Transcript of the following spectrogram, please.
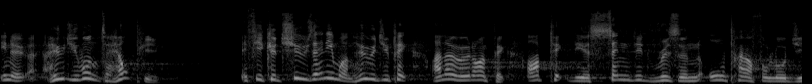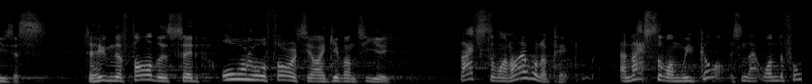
You know, who do you want to help you? If you could choose anyone, who would you pick? I know who I'd pick. I'd pick the ascended, risen, all powerful Lord Jesus, to whom the Father said, All authority I give unto you. That's the one I want to pick. And that's the one we've got. Isn't that wonderful?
